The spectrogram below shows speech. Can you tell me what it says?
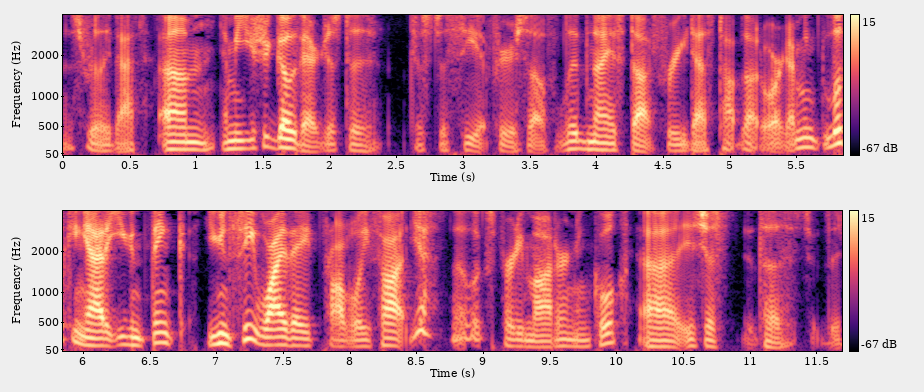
It's really bad. Um, I mean, you should go there just to just to see it for yourself. libnice.freedesktop.org. I mean, looking at it, you can think, you can see why they probably thought, yeah, that looks pretty modern and cool. Uh, it's just the, the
